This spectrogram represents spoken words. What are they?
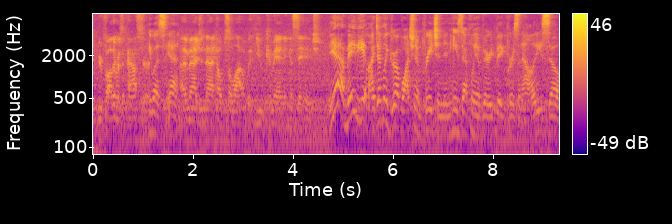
right. Your father was a pastor. He was, yeah. I imagine that helps a lot with you commanding a stage. Yeah, maybe. I definitely grew up watching him preach, and, and he's definitely a very big personality. So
